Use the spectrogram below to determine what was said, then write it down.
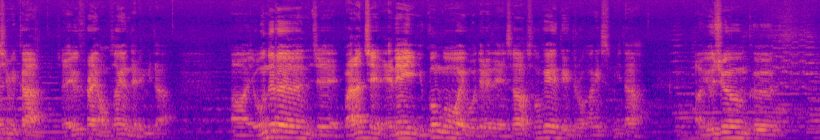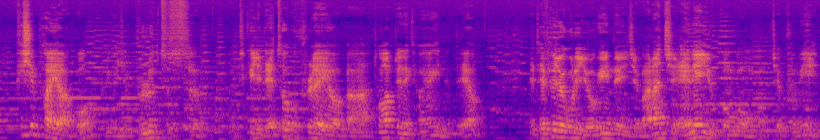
에이프라임 엄성현 대리입니다. 어, 오늘은 이제 마란치 NA600의 모델에 대해서 소개해드리도록 하겠습니다. 어, 요즘 그 PC파이하고 그리고 이제 블루투스 특히 이제 네트워크 플레이어가 통합되는 경향이 있는데요. 대표적으로 여기 있는 이제 마란치 NA600 제품이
